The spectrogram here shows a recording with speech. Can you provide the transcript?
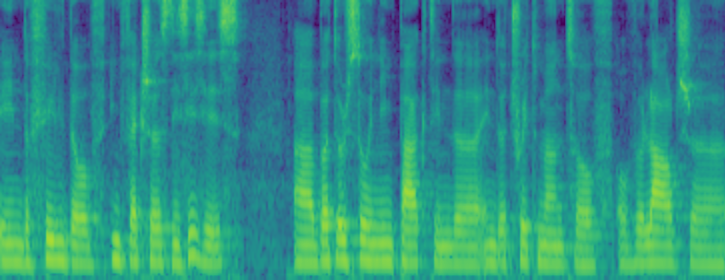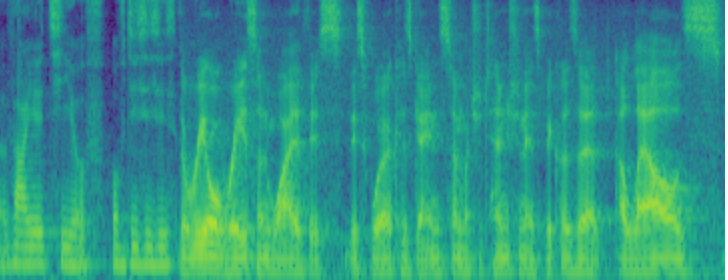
in the field of infectious diseases, uh, but also an impact in the, in the treatment of, of a large uh, variety of, of diseases. The real reason why this, this work has gained so much attention is because it allows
